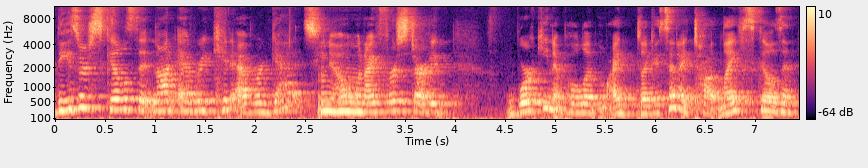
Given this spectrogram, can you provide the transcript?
these are skills that not every kid ever gets. You mm-hmm. know, when I first started working at Pola, I, like I said, I taught life skills and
